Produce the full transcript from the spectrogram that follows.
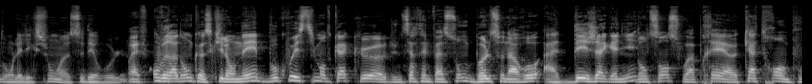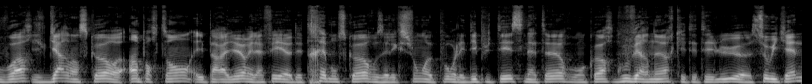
dont l'élection euh, se déroule. Bref, on verra donc ce qu'il en est. Beaucoup estiment en tout cas que d'une certaine façon, Bolsonaro a déjà gagné, dans le sens où après 4 ans au pouvoir, il garde un score important et par ailleurs, il a fait des très bons scores aux élections pour les députés, sénateurs ou encore gouverneurs qui étaient élus ce week-end.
